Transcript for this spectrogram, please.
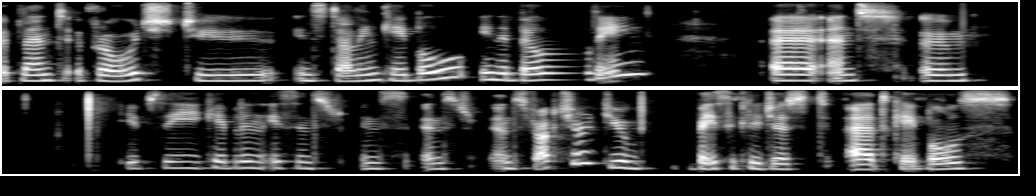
a planned approach to installing cable in a building, uh, and um, if the cabling is unstructured, you basically just add cables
